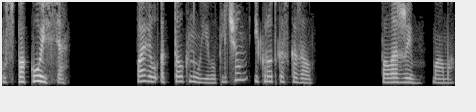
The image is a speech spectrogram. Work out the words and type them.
«Успокойся!» Павел оттолкнул его плечом и кротко сказал. Положим, мама.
